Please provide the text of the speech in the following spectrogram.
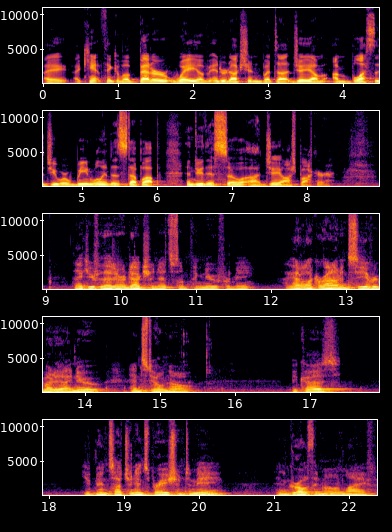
I, I, can't think of a better way of introduction. But uh, Jay, I'm, I'm blessed that you were being willing to step up and do this. So, uh, Jay Oshbacher. Thank you for that introduction. That's something new for me. I got to look around and see everybody I knew and still know because you've been such an inspiration to me and growth in my own life.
